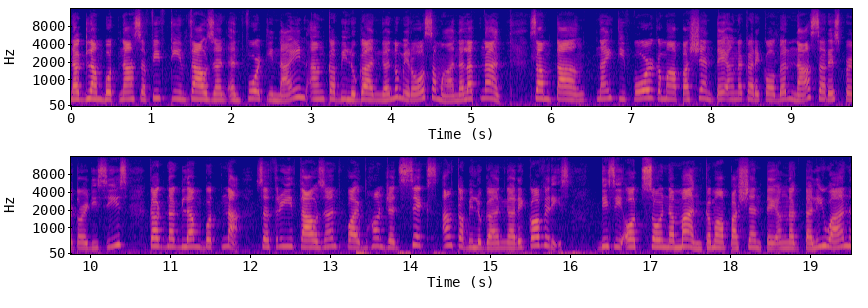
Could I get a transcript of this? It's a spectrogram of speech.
Naglambot na sa 15,049 ang kabilugan nga numero sa mga nalatnan. Samtang 94 ka mga pasyente ang nakarecover na sa respiratory disease kag naglambot na sa 3,506 ang kabilugan nga recoveries. 18 naman ka mga pasyente ang nagtaliwan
